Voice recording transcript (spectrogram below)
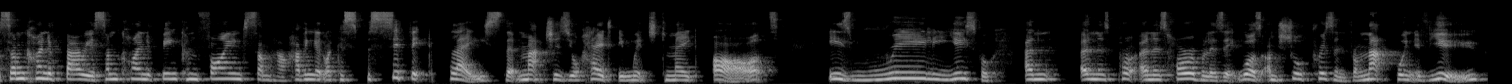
some kind of barrier, some kind of being confined somehow, having it like a specific place that matches your head in which to make art is really useful. And and as pro- and as horrible as it was, I'm sure prison from that point of view,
